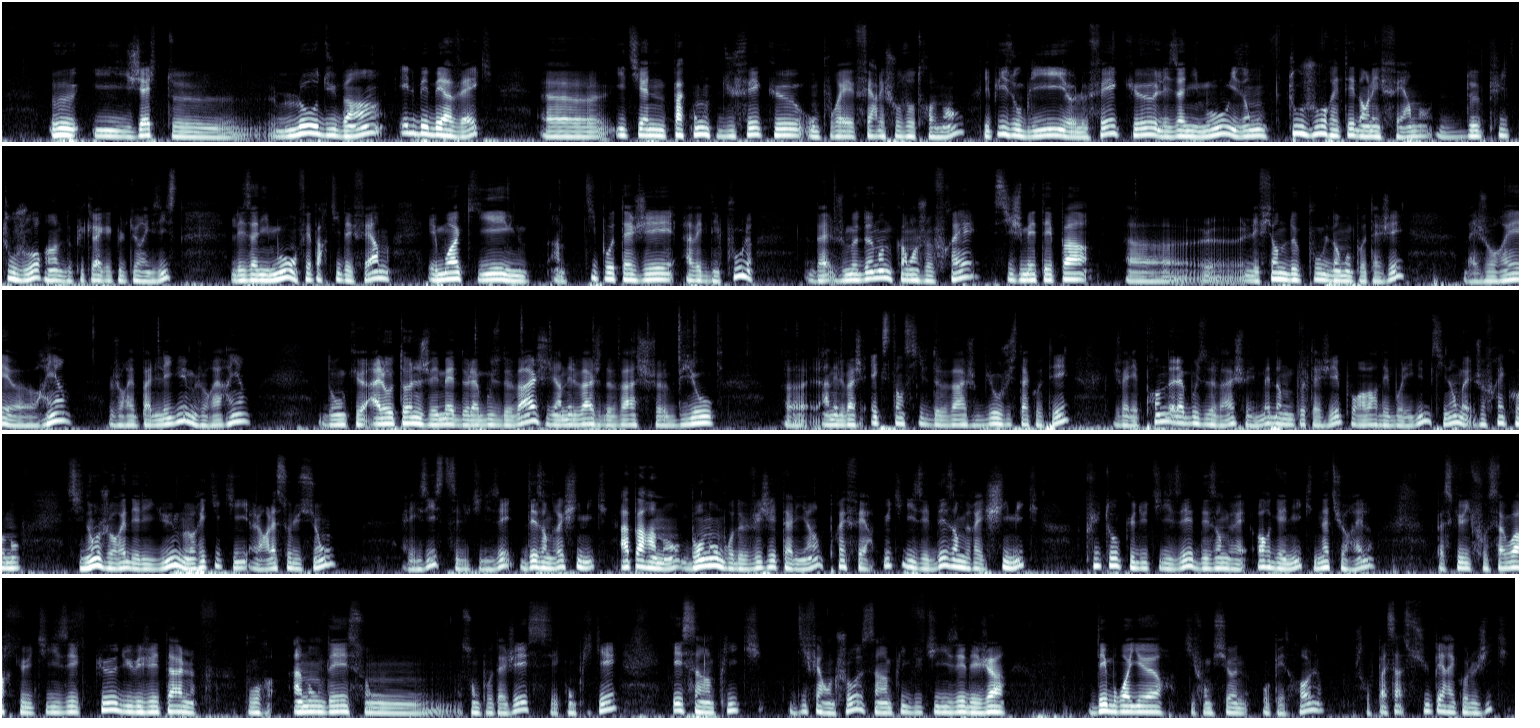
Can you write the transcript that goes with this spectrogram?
eux, ils jettent euh, l'eau du bain et le bébé avec. Euh, ils tiennent pas compte du fait qu'on pourrait faire les choses autrement. Et puis ils oublient euh, le fait que les animaux, ils ont toujours été dans les fermes, depuis toujours, hein, depuis que l'agriculture existe. Les animaux ont fait partie des fermes. Et moi qui ai un petit potager avec des poules, ben, je me demande comment je ferais si je mettais pas euh, les fientes de poules dans mon potager. Ben, j'aurais euh, rien. J'aurais pas de légumes, j'aurais rien. Donc euh, à l'automne, je vais mettre de la bouse de vache. J'ai un élevage de vaches bio, euh, un élevage extensif de vaches bio juste à côté. Je vais aller prendre de la bouse de vache, je vais mettre dans mon potager pour avoir des beaux légumes. Sinon, ben, je ferai comment? Sinon, j'aurai des légumes rikiki. Alors la solution, elle existe, c'est d'utiliser des engrais chimiques. Apparemment, bon nombre de végétaliens préfèrent utiliser des engrais chimiques plutôt que d'utiliser des engrais organiques naturels. Parce qu'il faut savoir qu'utiliser que du végétal pour amender son, potager, c'est compliqué et ça implique différentes choses. Ça implique d'utiliser déjà des broyeurs qui fonctionnent au pétrole. Je trouve pas ça super écologique.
